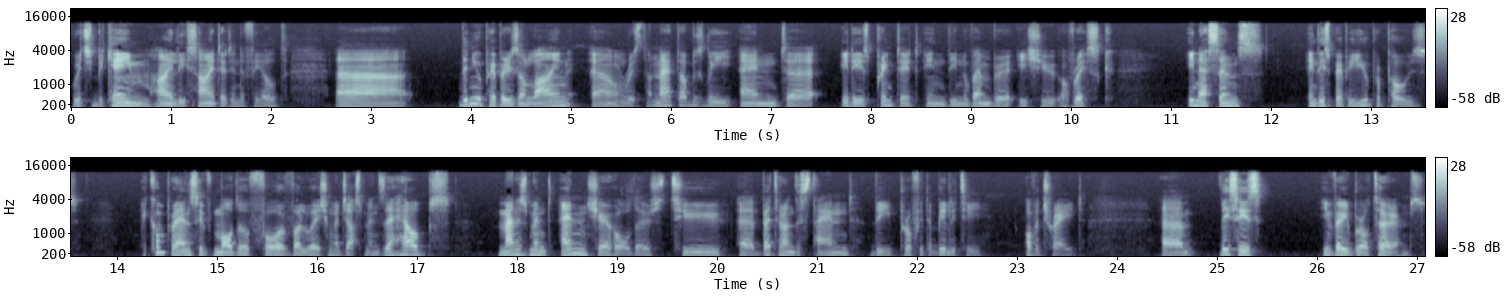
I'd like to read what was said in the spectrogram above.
which became highly cited in the field. Uh, the new paper is online uh, on Risk.net, obviously, and uh, it is printed in the November issue of Risk. In essence, in this paper, you propose a comprehensive model for valuation adjustments that helps management and shareholders to uh, better understand the profitability of a trade. Um, this is in very broad terms,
